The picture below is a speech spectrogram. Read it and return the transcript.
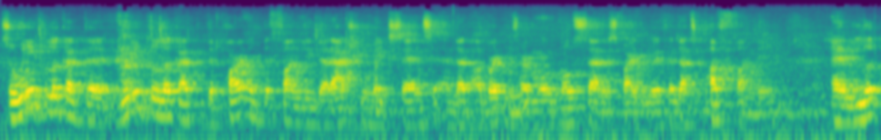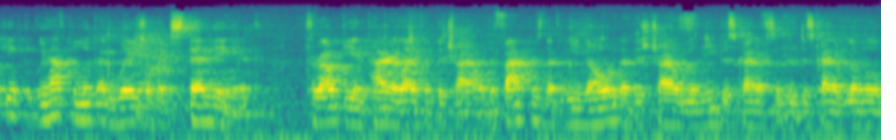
So we need to look at the we need to look at the part of the funding that actually makes sense and that Albertans are more, most satisfied with, and that's PUF funding. And looking, we have to look at ways of extending it throughout the entire life of the child. The fact is that we know that this child will need this kind of this kind of level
